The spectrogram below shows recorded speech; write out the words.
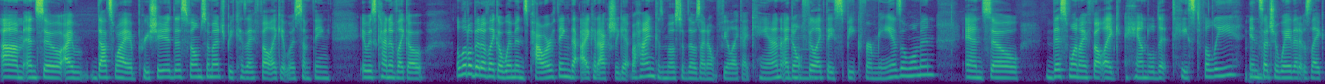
Um, and so I that's why I appreciated this film so much because I felt like it was something it was kind of like a a little bit of like a women's power thing that I could actually get behind because most of those I don't feel like I can. I don't feel like they speak for me as a woman. And so this one I felt like handled it tastefully in such a way that it was like,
